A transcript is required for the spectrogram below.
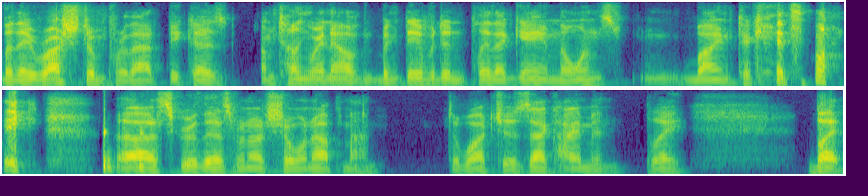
but they rushed him for that because I'm telling you right now, McDavid didn't play that game. No one's buying tickets. like, uh, screw this, we're not showing up, man, to watch uh, Zach Hyman play. But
